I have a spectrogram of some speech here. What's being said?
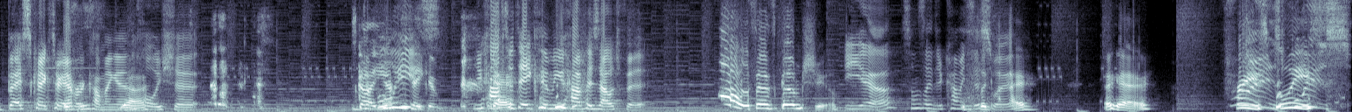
best character ever is- coming in. yeah. Holy shit. Scott, The you have to take him. You have to take him, you have his outfit. Oh, so it's gumshoe. Yeah, sounds like they're coming It's this the way. guy. Okay. Freeze, police!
